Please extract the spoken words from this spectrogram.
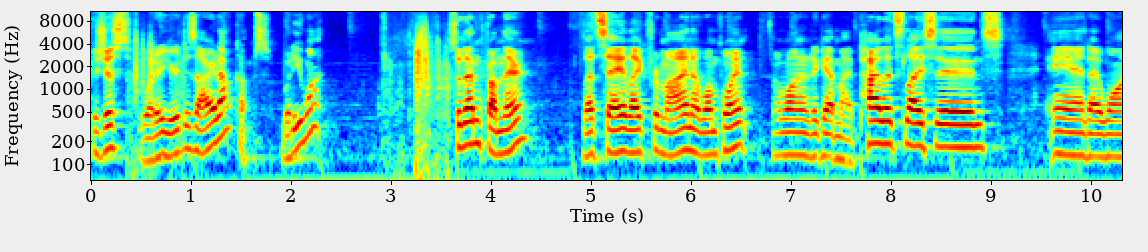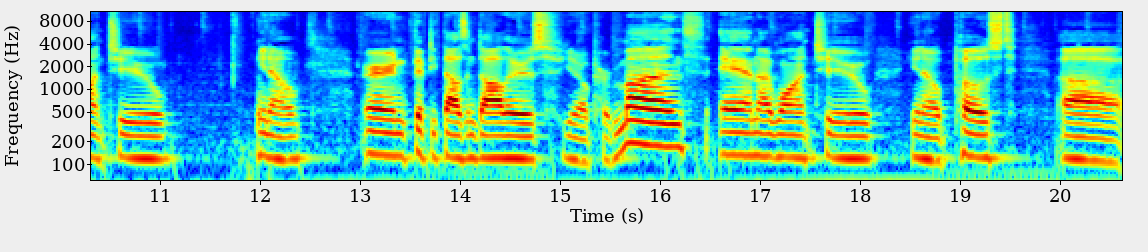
is just what are your desired outcomes? What do you want? So then from there, let's say like for mine at one point, I wanted to get my pilot's license and I want to, you know, earn fifty thousand dollars, you know, per month, and I want to, you know, post, uh,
